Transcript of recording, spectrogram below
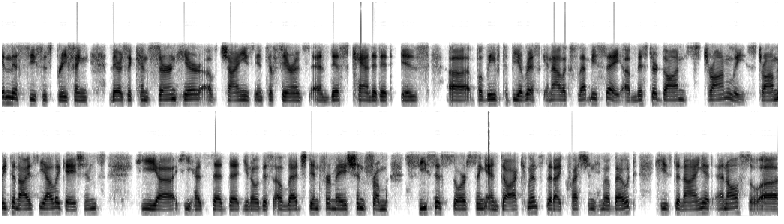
in this CSIS briefing, there's a concern here of Chinese interference, and this candidate is uh, believed to be a risk. And Alex, let me say, uh, Mr. Dong strongly, strongly denies the allegations. He uh, he has said that you know this alleged information from CSIS sourcing and documents that I questioned him about, he's denying it. And also, uh,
